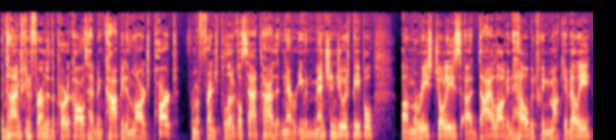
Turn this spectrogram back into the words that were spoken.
The Times confirmed that the protocols had been copied in large part from a French political satire that never even mentioned Jewish people. Uh, Maurice Joly's uh, dialogue in hell between Machiavelli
